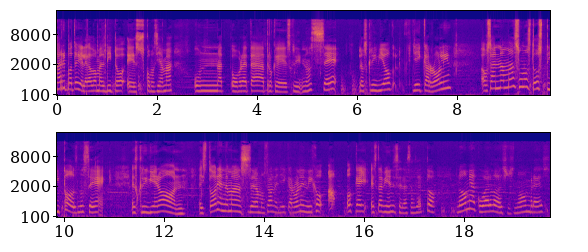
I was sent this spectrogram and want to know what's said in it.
Harry Potter y el legado maldito es, como se llama? Una obra de teatro que escribió, no sé, lo escribió J.K. Rowling o sea, nada más unos dos tipos, no sé, escribieron la historia, nada más se la mostraron a J.K. Rowling y dijo, ah, ok, está bien, se las acepto. No me acuerdo de sus nombres,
